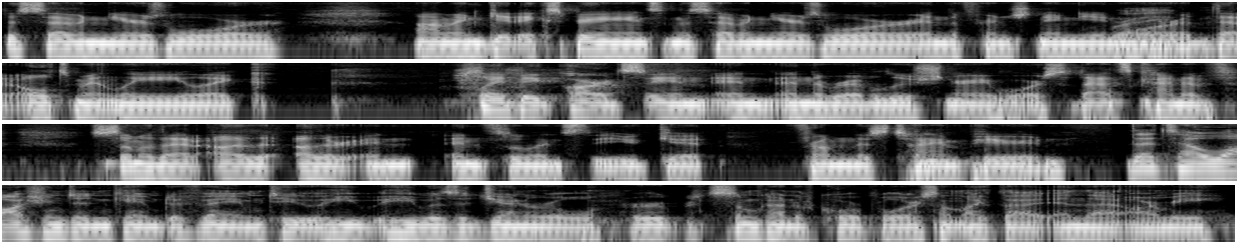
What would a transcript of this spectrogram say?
the Seven Years War, um, and get experience in the Seven Years War and the French and Indian Right. War that ultimately like play big parts in, in in the Revolutionary War. So that's kind of some of that other other in, influence that you get from this time period. That's how Washington came to fame too. He he was a general or some kind of corporal or something like that in that army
